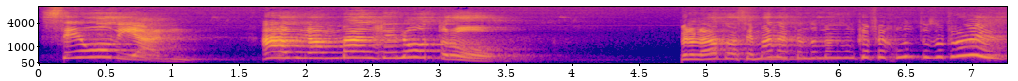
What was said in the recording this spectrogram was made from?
Se odian. Hablan mal del otro. Pero la otra semana están tomando un café juntos otra vez.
